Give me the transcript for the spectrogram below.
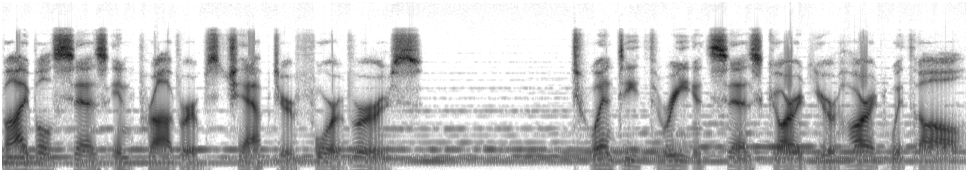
Bible says in Proverbs chapter 4 verse 23 it says guard your heart with all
